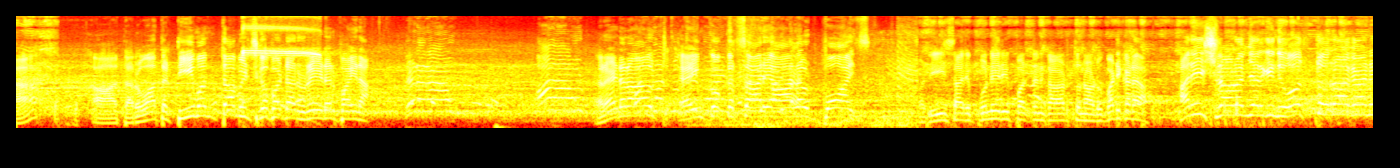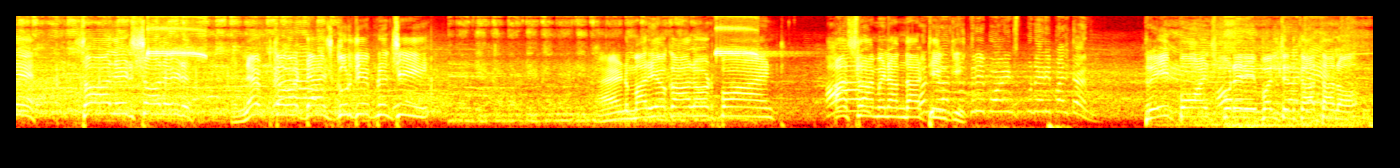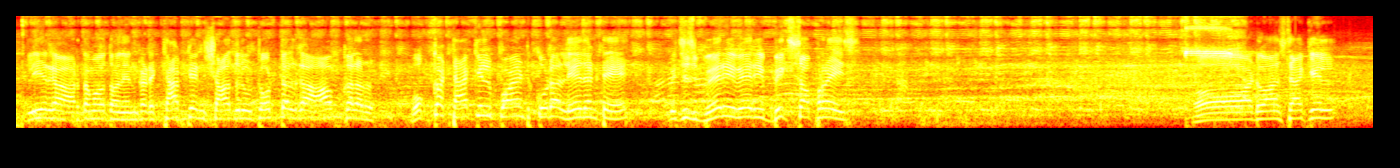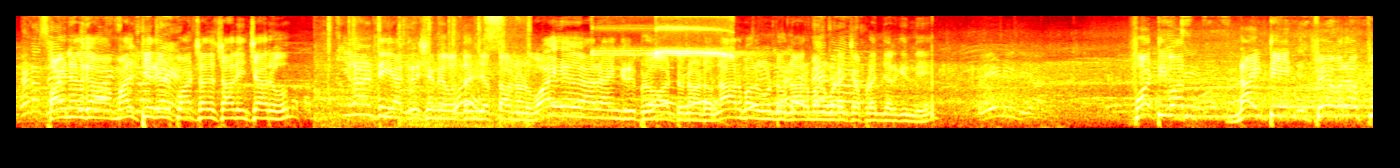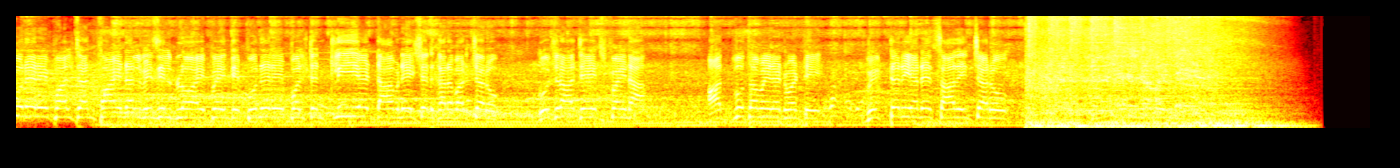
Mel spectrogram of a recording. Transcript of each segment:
ఆ తర్వాత టీం అంతా మిడ్చుకపడ్డారు రైడర్ పైన. రైడర్ అవుట్ ఇంకొకసారి ఆల్ అవుట్ బట్ ఈసారి పునేరి పట్టణకి ఆడుతున్నాడు. బట్ ఇక్కడ హరీష్ రావడం జరిగింది. వస్తూ రాగానే solid solid left cover dash Gurdeep నుంచి. అండ్ మరి ఒక all out point Aslam Inamdar టీమ్కి. Three points Puneri Paltan three points కూడా పల్టన్ ఖాతాలో. క్లియర్గా అర్థమవుతోంది. ఎందుకంటే కెప్టెన్ షాదులు టోటల్గా ఆఫ్ కలర్ ఒక్క ట్యాకిల్ పాయింట్ కూడా లేదంటే which is very very big surprise oh advance tackle ఫైనల్గా మల్టీ రేడ్ పాయింట్స్ అనేది సాధించారు. ఇలాంటి అగ్రెషన్ వద్దని చెప్తా ఉన్నాడు. వై ఆర్ యాంగ్రీ బ్రో అంటున్నాడు. నార్మల్ ఉండు నార్మల్ కూడా చెప్పడం జరిగింది. Forty one nineteen favour of Puneri Paltan final whistle blow అయిపోయింది. పునేరి పల్టన్ క్లియర్ డామినేషన్ కనబరిచారు. గుజరాత్ జైన్స్ పైన అద్భుతమైనటువంటి విక్టరీ అనేది సాధించారు.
